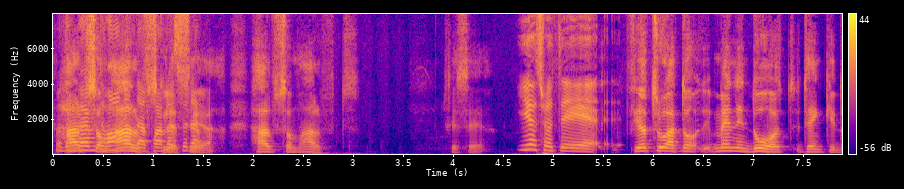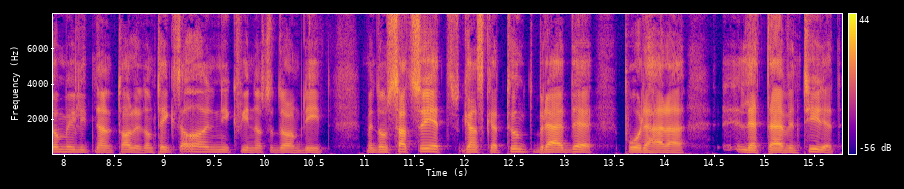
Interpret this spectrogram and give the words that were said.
Men de halv behöver som inte ha halvt skulle jag säga. Halvt som halvt. Ska jag säga. Jag tror att det är, För jag tror att de, männen då tänker, de är lite 90-talet, de tänker så "Åh, en ny kvinna, så drar de dit. Men de satsar ju ett ganska tungt bräde på det här äh, lätta äventyret,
